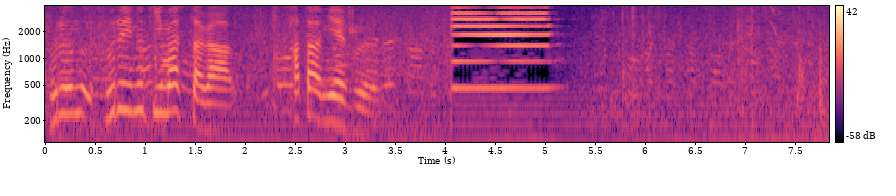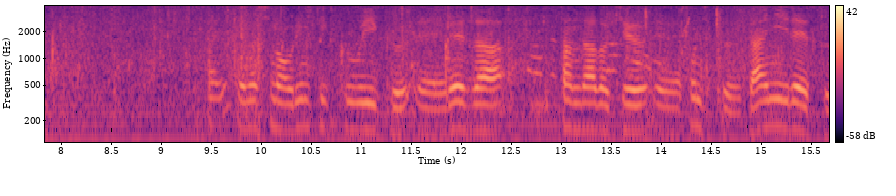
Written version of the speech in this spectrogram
す。振るむ振り向きましたが旗は見えず。はい、江ノ島オリンピックウィーク、えーレーザースタンダード級、えー本日第2レース、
